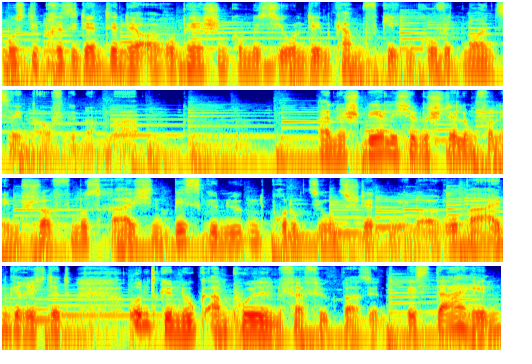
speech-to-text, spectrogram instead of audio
muss die Präsidentin der Europäischen Kommission den Kampf gegen Covid-19 aufgenommen haben. Eine spärliche Bestellung von Impfstoff muss reichen, bis genügend Produktionsstätten in Europa eingerichtet und genug Ampullen verfügbar sind. Bis dahin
